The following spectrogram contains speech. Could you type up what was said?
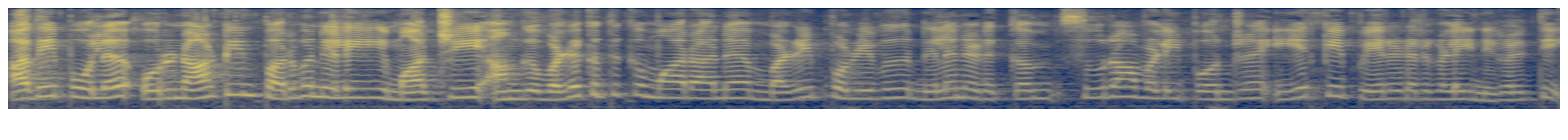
அதேபோல ஒரு நாட்டின் பருவநிலையை மாற்றி அங்கு வழக்கத்துக்கு மாறான மழைப்பொழிவு நிலநடுக்கம் சூறாவளி போன்ற இயற்கை பேரிடர்களை நிகழ்த்தி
